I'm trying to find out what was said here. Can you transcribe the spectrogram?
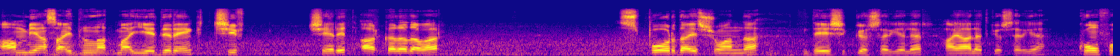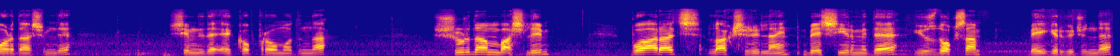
Ambiyans aydınlatma 7 renk çift şerit arkada da var. Spordayız şu anda. Değişik göstergeler. Hayalet gösterge. Konforda şimdi. Şimdi de Eco Pro modunda. Şuradan başlayayım. Bu araç Luxury Line 520D 190 beygir gücünde.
